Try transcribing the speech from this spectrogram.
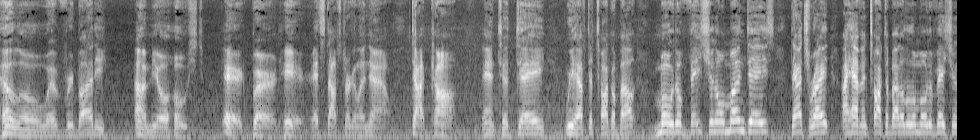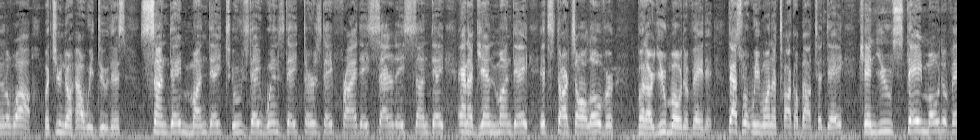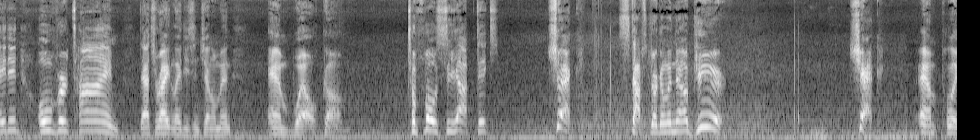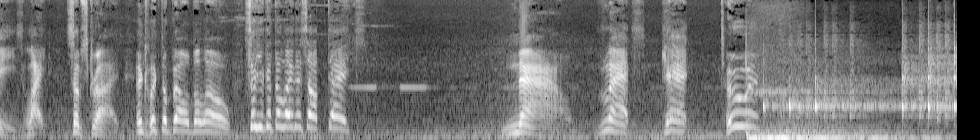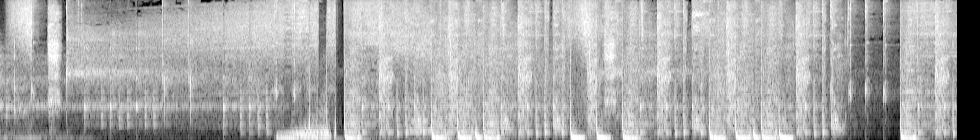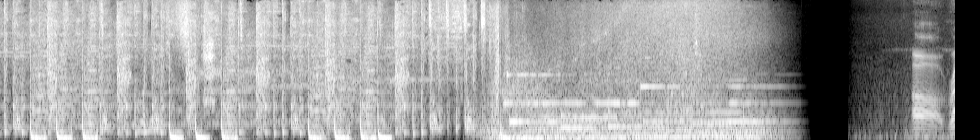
Hello, everybody. I'm your host, Eric Bird, here at StopStrugglingNow.com. And today we have to talk about Motivational Mondays. That's right, I haven't talked about a little motivation in a while, but you know how we do this Sunday, Monday, Tuesday, Wednesday, Thursday, Friday, Saturday, Sunday, and again Monday. It starts all over. But are you motivated? That's what we want to talk about today. Can you stay motivated over time? That's right, ladies and gentlemen. And welcome to Foci Optics. Check. Stop struggling now, gear. Check. And please like, subscribe, and click the bell below so you get the latest updates. Now, let's get to it.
